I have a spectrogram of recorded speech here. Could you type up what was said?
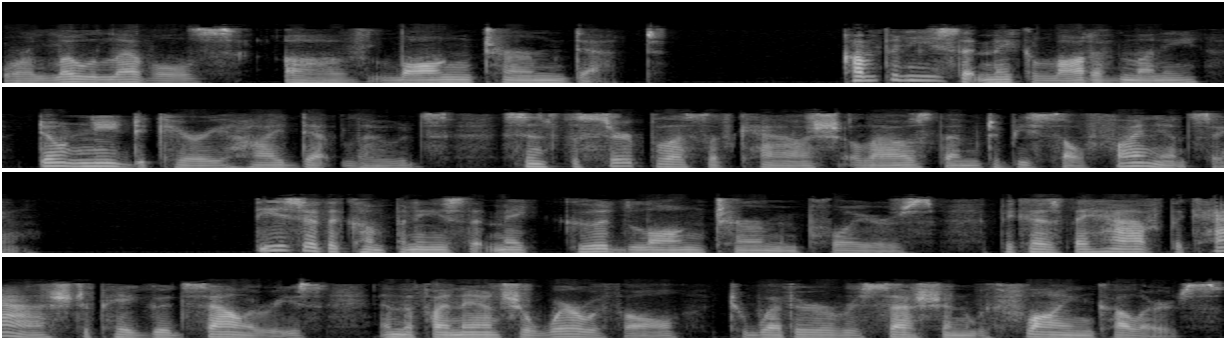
or low levels of long-term debt. Companies that make a lot of money don't need to carry high debt loads since the surplus of cash allows them to be self-financing. These are the companies that make good long-term employers because they have the cash to pay good salaries and the financial wherewithal to weather a recession with flying colors.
